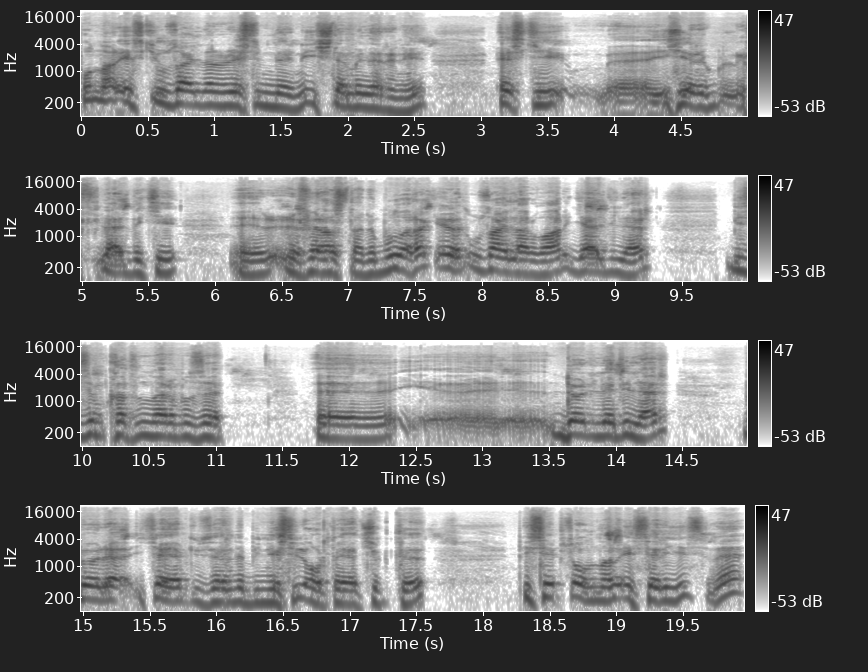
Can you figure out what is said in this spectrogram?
Bunlar eski uzaylıların resimlerini, işlemelerini, eski e, hierogliflerdeki e, referanslarını bularak evet uzaylılar var, geldiler. Bizim kadınlarımızı e, e, döllediler. Böyle iki ayak üzerinde bir nesil ortaya çıktı. Biz hepsi onların eseriyiz ve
